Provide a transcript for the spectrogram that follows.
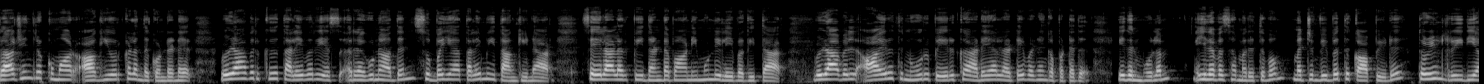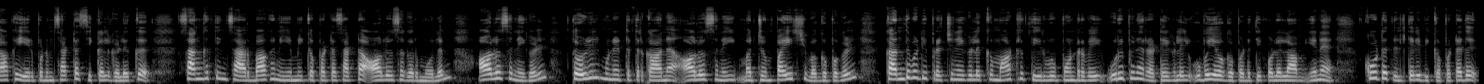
ராஜேந்திரகுமார் ஆகியோர் கலந்து கொண்டனர். விழாவிற்கு தலைவர் எஸ். ரகுநாதன் சுப்பையா தலைமை தாங்கினார். செயலாளர் பி. தண்டபாணி முன்னிலை வகித்தார். விழாவில் ஆயிரத்து நூறு பேருக்கு அடையாள அட்டை வழங்கப்பட்டது. இதன் மூலம் இலவச மருத்துவம் மற்றும் விபத்து காப்பீடு தொழில் ரீதியாக ஏற்படும் சட்ட சிக்கல்களுக்கு சங்கத்தின் சார்பாக நியமிக்கப்பட்ட சட்ட ஆலோசகர் மூலம் ஆலோசனைகள் தொழில் முன்னேற்றத்திற்கான ஆலோசனை மற்றும் பயிற்சி வகுப்புகள் கந்துவட்டி பிரச்சினைகளுக்கு மாற்றுத் தீர்வு போன்றவை உறுப்பினர் அட்டைகளில் உபயோகப்படுத்திக் கொள்ளலாம் என கூட்டத்தில் தெரிவிக்கப்பட்டது.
